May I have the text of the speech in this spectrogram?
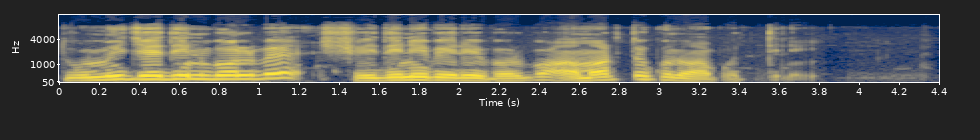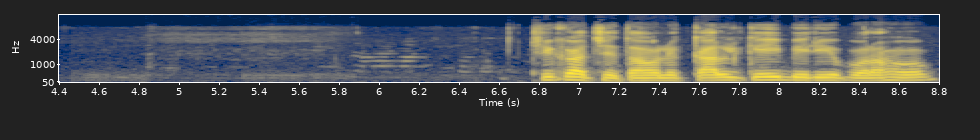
তুমি যেদিন বলবে সেই দিনই বেরিয়ে পড়ব, আমার তো কোনো আপত্তি নেই। ঠিক আছে, তাহলে কালকেই বেরিয়ে পড়া হোক।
